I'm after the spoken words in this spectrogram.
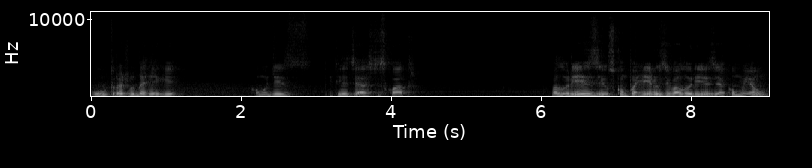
o outro ajuda a reerguer, como diz Eclesiastes 4. Valorize os companheiros e valorize a comunhão.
